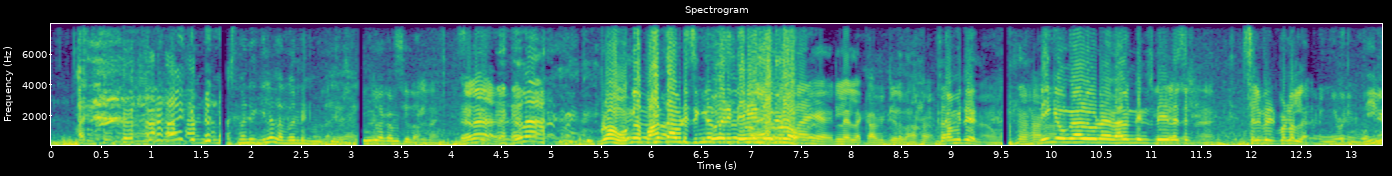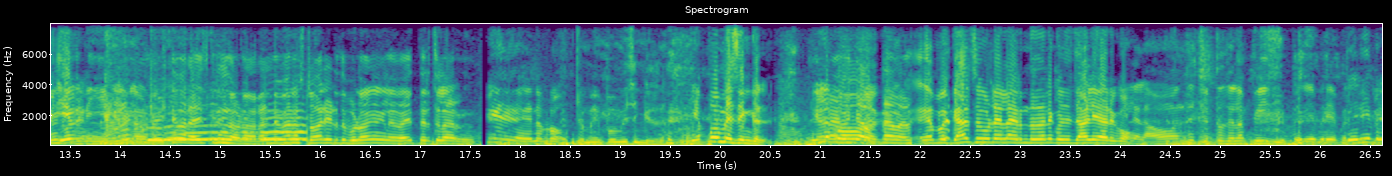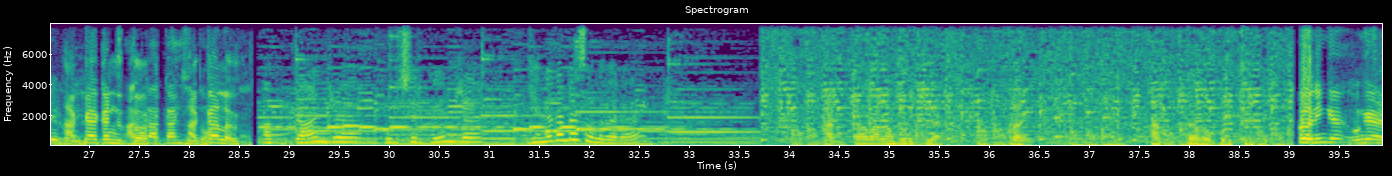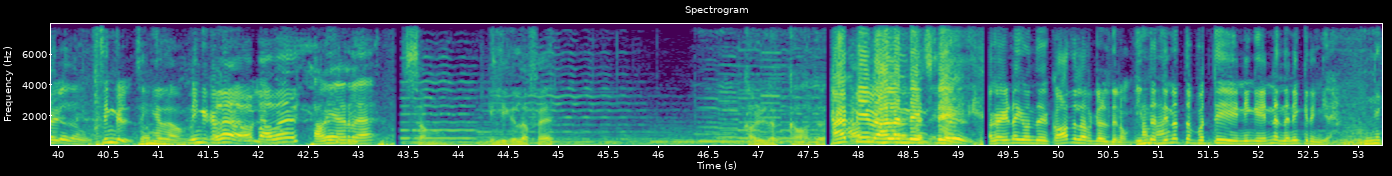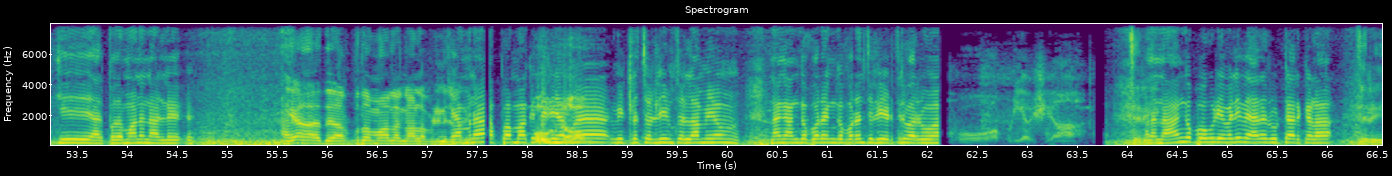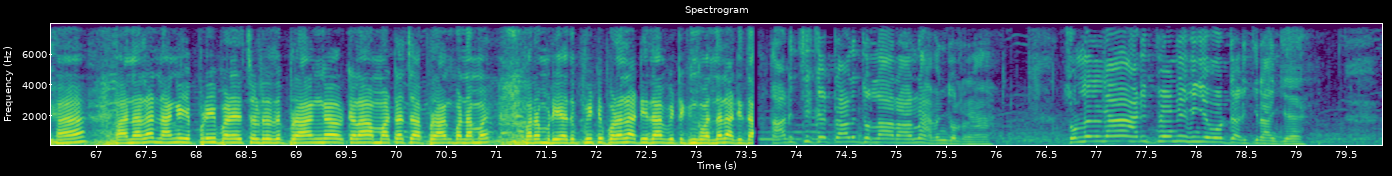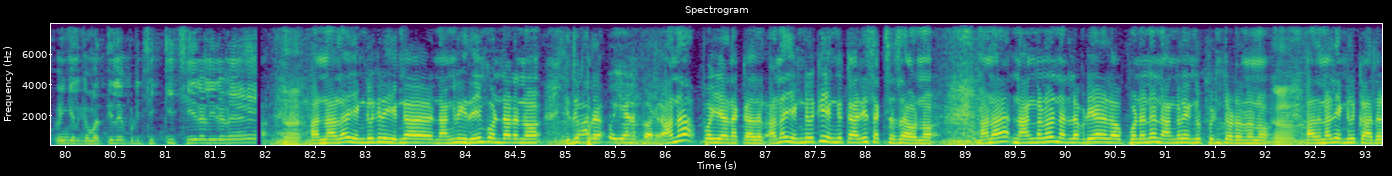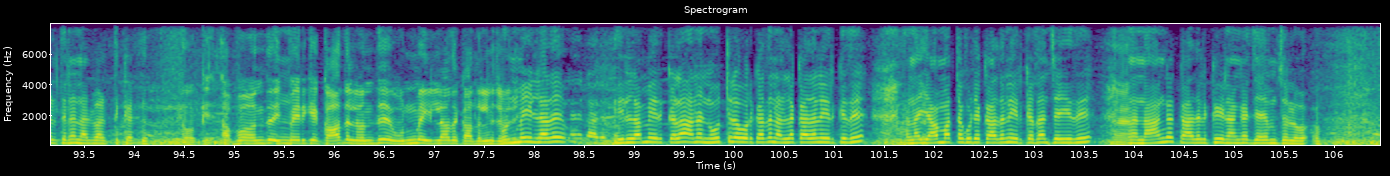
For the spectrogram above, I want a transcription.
ஹஸ்பண்டுக்கு கீழே லவருக்கு கீழே. சிங்கிளா கமிட்டடா ப்ரோ உங்களை பார்த்தா அப்படி சிங்கிள் மாதிரி தெரியலையே ப்ரோ இல்ல இல்ல கமிட்டட் தான். கமிட்டட் நீங்க உங்க ஆளோட வேலண்டைன்ஸ் டேல செலிப்ரேட் பண்ணல? ஒரு ஐஸ்கிரீம் சாப்பிடுவோம். ரெண்டு பேரும் ஸ்டோரி எடுத்து போடுவாங்க எங்களுக்கு வயிற்றுச்சலா இருக்கும். என்ன ப்ரோ நம்ம எப்பவுமே சிங்கிள் எப்பவுமே சிங்கிள் இல்ல ப்ரோ. எப்ப கேர்ள்ஸ் கூட எல்லாம் இருந்ததானே கொஞ்சம் ஜாலியா இருக்கும். அவன் வந்து சுத்ததெல்லாம் பீசி பெரிய பெரிய பெரிய. பெரிய அக்கா அக்கான்னு சுத்தம். அக்கா அக்கான்னு சுத்துவான். அக்கா லவ் அக்கான்ற பிடிச்சிருக்குன்ற என்னதான்டா சொல்ல வர? அக்காவெல்லாம் பிடிக்கல. பட் அக்காவை பிடிச்சிருக்கு. ப்ரோ நீங்க உங்க சிங்கிள் Single. தான். நீங்க அவன் அவன் யாருல சம் இல்லீகல் அஃபேர் கள்ள காதல். ஹாப்பி வேலண்டைன்ஸ் டே அக்கா இன்னைக்கு வந்து காதலர்கள் தினம். இந்த தினத்தை பத்தி நீங்க என்ன நினைக்கிறீங்க? இன்னைக்கு அற்புதமான நாள். ஏன் அது அற்புதமான நாள் அப்படின்னு ஏம்னா அப்பா அம்மாவுக்கு தெரியாம வீட்டில் சொல்லியும் சொல்லாமையும் நாங்கள் அங்கே போகிறோம் இங்கே போகிறோம்னு சொல்லி எடுத்துகிட்டு வருவோம். சரி. ஆனால் நாங்கள் போகக்கூடிய வழி வேற ரூட்டாக இருக்கலாம். சரி. ஆ அதனால் நாங்கள் எப்படி பண்ண சொல்கிறது ப்ராங்காக இருக்கலாம் அம்மாட்டா ப்ராங் பண்ணாமல் வர முடியாது. வீட்டுக்கு போனாலும் அடி தான் வீட்டுக்கு இங்கே வந்தாலும் அடி தான் அடிச்சு கேட்டாலும் சொல்லாரான்னு அவன் சொல்றான். சொல்லலைன்னா அடிப்பேன்னு இவங்க போட்டு அடிக்கிறாங்க. இவங்களுக்கு மத்தியில இப்படி சிக்கி சீரழிறனே? அதனால் எங்களுக்கு எங்கள் நாங்களும் இதையும் கொண்டாடணும். இது ஆனால் பொய்யான காதல். ஆனால் எங்களுக்கு எங்கள் காரியம் சக்ஸஸ் ஆகணும். ஆனால் நாங்களும் நல்லபடியாக லவ் பண்ணணும் நாங்களும் எங்களுக்கு பின்தொடரணும். அதனால் எங்களுக்கு காதல் தின நல்வாழ்த்துக்கள். ஓகே. அப்போ வந்து இப்ப இருக்க காதல் வந்து உண்மை இல்லாத காதல்னு சொல்லி உண்மை இல்லாத இல்லாமல் இருக்கலாம். ஆனால் நூற்றில் ஒரு காதல் நல்ல காதலும் இருக்குது. ஆனால் ஏமாற்றக்கூடிய காதலும் இருக்க தான் செய்யுது ஆனால் நாங்கள் காதலுக்கு நாங்கள் ஜெயம் சொல்லுவோம்.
